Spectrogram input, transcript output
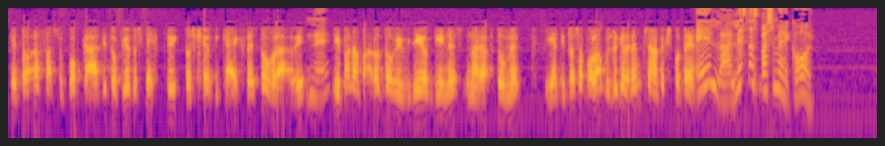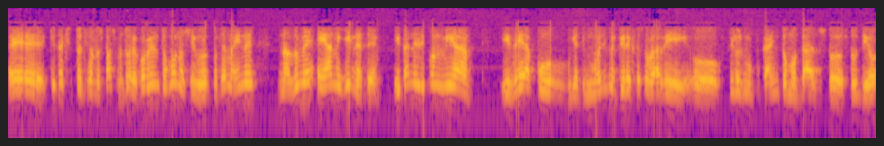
και τώρα θα σου πω κάτι το οποίο το, σκέφτη, το σκέφτηκα εχθές το βράδυ. Ναι. Είπα να πάρω το βιβλίο Guinness να γραφτούμε, γιατί τόσα πολλά μπουζούκια δεν έχουν ξαναπέξει ποτέ. Έλα, λες να σπάσουμε ρεκόρ. Ε, κοίταξε, το ότι θα το σπάσουμε το ρεκόρ είναι το μόνο σίγουρο. Το θέμα είναι να δούμε εάν γίνεται. Ήταν λοιπόν μια η ιδέα που, γιατί μόλις με πήρε χθες το βράδυ ο φίλος μου που κάνει το μοντάζ στο στούντιο,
